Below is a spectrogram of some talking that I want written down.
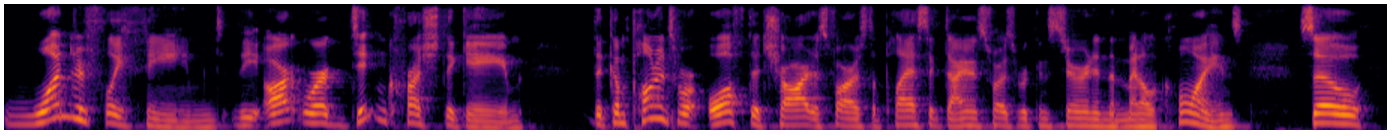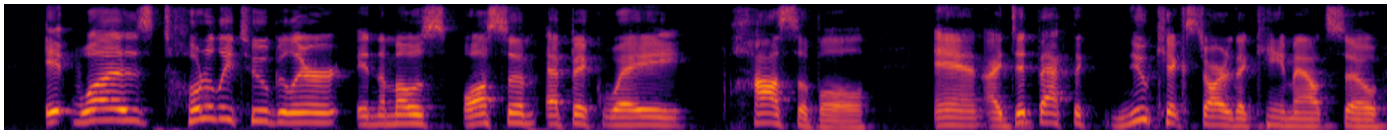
wonderfully themed the artwork didn't crush the game the components were off the chart as far as the plastic dinosaurs were concerned and the metal coins so it was totally tubular in the most awesome, epic way possible. And I did back the new Kickstarter that came out, so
